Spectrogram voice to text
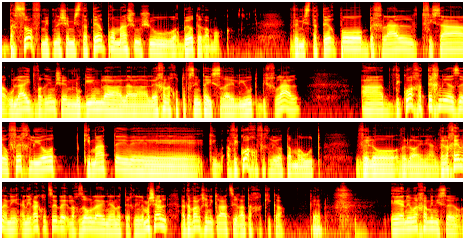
בסוף, מפני שמסתתר פה משהו שהוא הרבה יותר עמוק. ומסתתר פה בכלל תפיסה, אולי דברים שהם נוגעים ל, ל, לאיך אנחנו תופסים את הישראליות בכלל, הוויכוח הטכני הזה הופך להיות כמעט, אה, אה, הוויכוח הופך להיות המהות ולא, ולא העניין. ולכן אני, אני רק רוצה לחזור לעניין הטכני. למשל, הדבר שנקרא עצירת החקיקה, כן? אה, אני אומר לך מניסיון,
